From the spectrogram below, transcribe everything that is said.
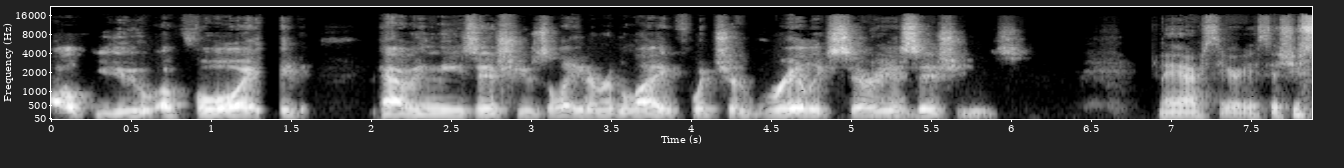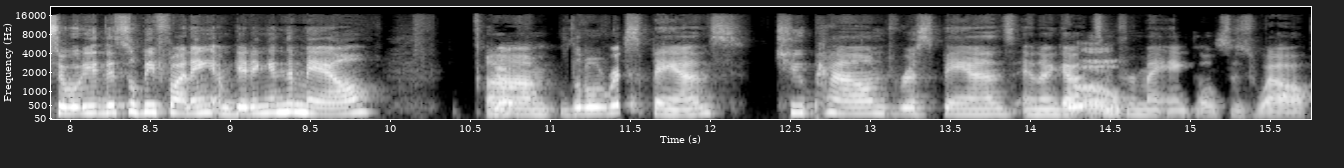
help you avoid having these issues later in life, which are really serious issues. They are serious issues. So this will be funny. I'm getting in the mail Yep. um, little wristbands, two pound wristbands, and I got some for my ankles as well.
